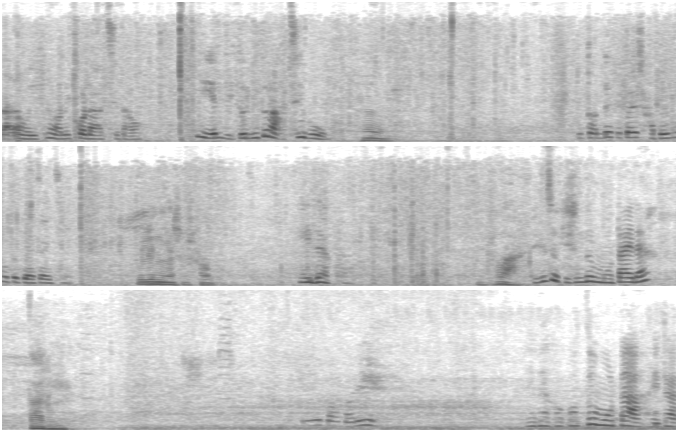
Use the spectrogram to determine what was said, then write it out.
তারা ওইখানে অনেক কটা আছে তাও কি এর ভিতর ভিতর আছে গো? হ্যাঁ। কোথায় সাপের মতো পেঁচাইছে তুলে নিয়ে আসো সব। এই দেখো। বাহ। দেখেছ কি সুন্দর মোটা এটা দারুণ। বাবারে। এই দেখো কত মোটা এটা।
